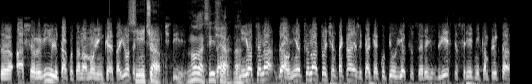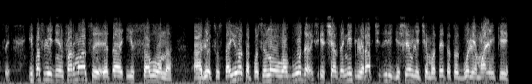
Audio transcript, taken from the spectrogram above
э, HRV, или как вот она, новенькая Toyota, CHR. 4. Ну да, CHR, да. да. У нее цена, да, у нее цена точно такая же, как я купил Lexus RX 200 в средней комплектации. И последняя информация, это из салона а, Lexus Toyota после Нового года, и сейчас заметили, RAV4 дешевле, чем вот этот вот более маленький Э,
